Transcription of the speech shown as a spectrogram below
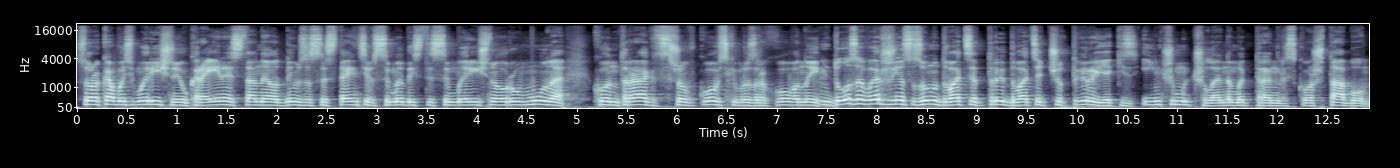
48-річний українець стане одним з асистентів 77-річного румуна. Контракт з Шовковським розрахований до завершення сезону 23-24, як і з іншими членами тренерського штабу.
